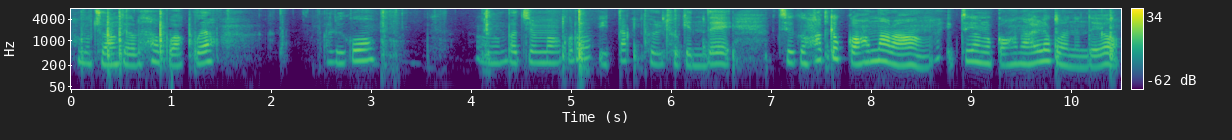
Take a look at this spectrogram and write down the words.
한번 주황색으로 사보았고요. 그리고 어, 마지막으로 이 딱풀 두 개인데 지금 학교 거 하나랑 액체 괴물 거 하나 하려고 했는데요.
